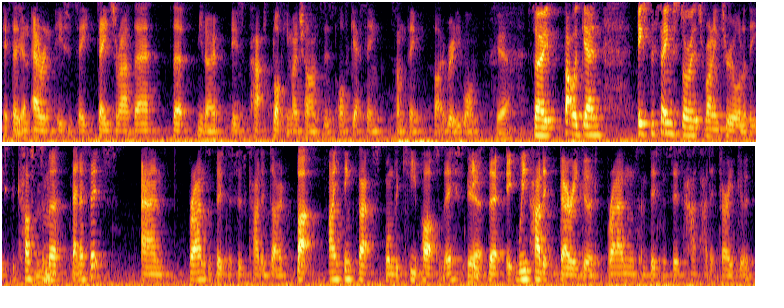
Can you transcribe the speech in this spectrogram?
if there's an errant piece of da- data out there that you know is perhaps blocking my chances of getting something that I really want? Yeah. So that again, it's the same story that's running through all of these. The customer mm-hmm. benefits and brands and businesses kind of don't. But I think that's one of the key parts of this Yeah. is that it, we've had it very good. Brands and businesses have had it very good.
